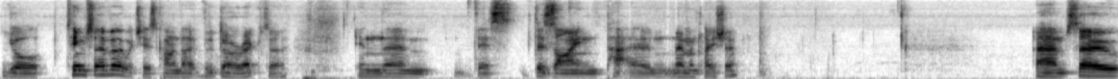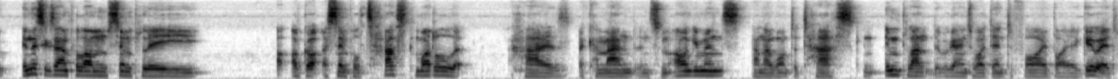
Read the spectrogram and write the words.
your team server, which is kind of like the director in um, this design pattern nomenclature. Um, so in this example, I'm simply I've got a simple task model that has a command and some arguments, and I want to task an implant that we're going to identify by a GUID.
